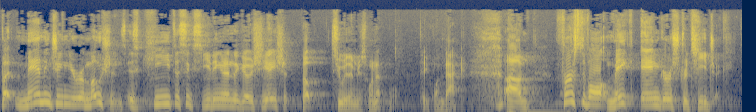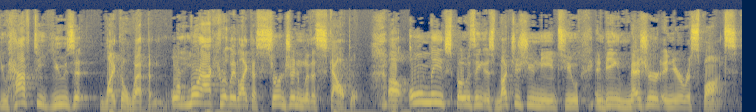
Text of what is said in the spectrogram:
But managing your emotions is key to succeeding in a negotiation. Oh, two of them just went up. We'll take one back. Um, first of all, make anger strategic you have to use it like a weapon, or more accurately, like a surgeon with a scalpel, uh, only exposing as much as you need to and being measured in your response.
